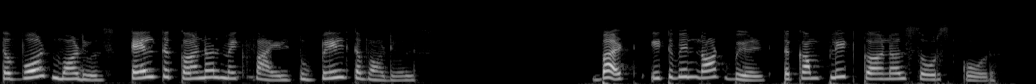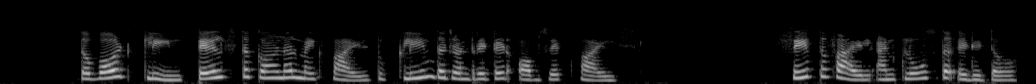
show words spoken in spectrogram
The word modules tell the kernel makefile to build the modules. But it will not build the complete kernel source code. The word clean tells the kernel makefile to clean the generated object files. Save the file and close the editor.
